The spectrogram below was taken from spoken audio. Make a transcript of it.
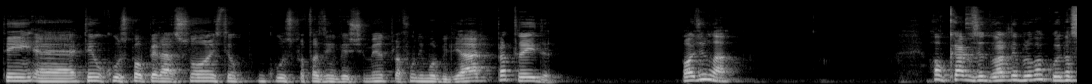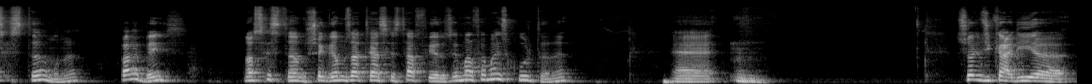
Tem, é, tem um curso para operações, tem um curso para fazer investimento, para fundo imobiliário, para trader. Pode ir lá. o Carlos Eduardo lembrou uma coisa, nós estamos, né? Parabéns. Nós estamos, chegamos até a sexta-feira. A semana foi mais curta, né? É... O senhor indicaria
